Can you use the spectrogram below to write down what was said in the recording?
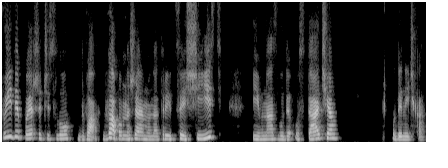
вийде перше число 2. 2 помножаємо на 3 – це 6. І в нас буде остача одиничка.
